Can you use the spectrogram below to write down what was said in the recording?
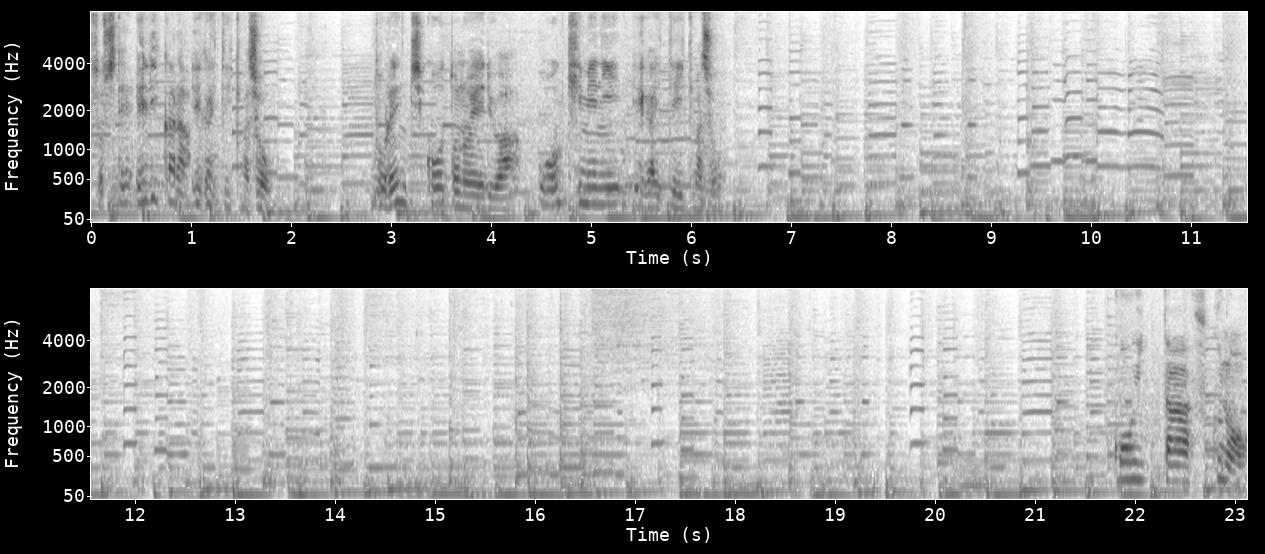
そして襟から描いていきましょう。トレンチコートの襟は大きめに描いていきましょう。こういった服の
